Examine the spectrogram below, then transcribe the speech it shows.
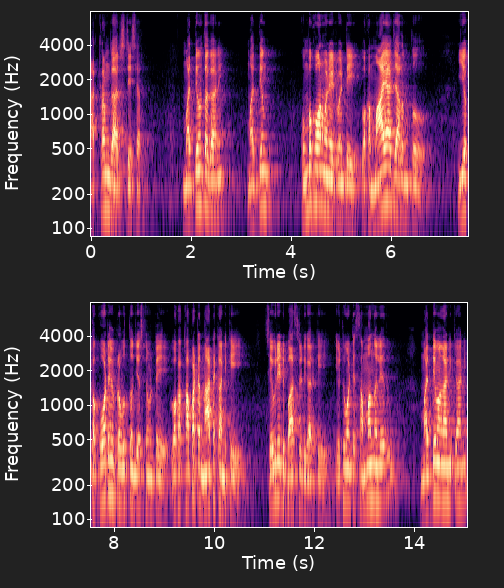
అక్రమంగా అరెస్ట్ చేశారు. మద్యంతో కానీ మద్యం కుంభకోణం అనేటువంటి ఒక మాయాజాలంతో ఈ యొక్క కూటమి ప్రభుత్వం చేస్తున్నటువంటి ఒక కపట నాటకానికి చెవిరెడ్డి బాసిరెడ్డి గారికి ఎటువంటి సంబంధం లేదు. మద్యమానికి కానీ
